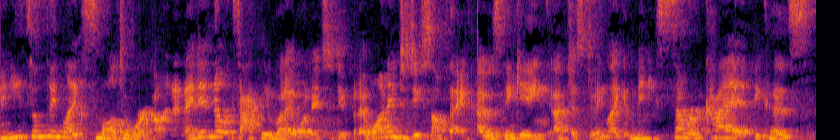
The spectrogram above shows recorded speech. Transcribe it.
I need something like small to work on. And I didn't know exactly what I wanted to do, but I wanted to do something. I was thinking of just doing like a mini summer cut because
